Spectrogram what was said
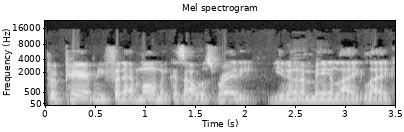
prepared me for that moment because I was ready. You know what I mm-hmm. mean? Like like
